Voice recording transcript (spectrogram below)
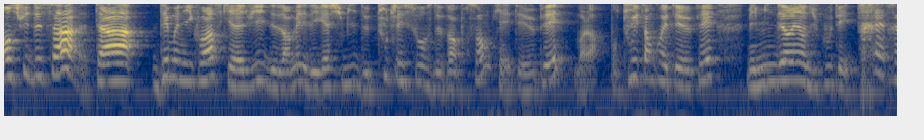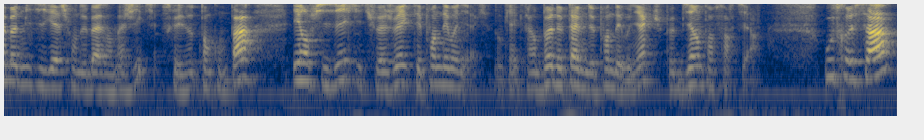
Ensuite de ça, t'as Demonic Wars qui réduit désormais les dégâts subis de toutes les sources de 20%, qui a été EP, voilà, pour tous les tanks qui ont été EP, mais mine de rien, du coup, t'es très très bonne mitigation de base en magique, parce que les autres tanks n'ont pas, et en physique, tu vas jouer avec tes points de démoniaque. Donc avec un bon uptime de points de démoniaque, tu peux bien t'en sortir. Outre ça,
